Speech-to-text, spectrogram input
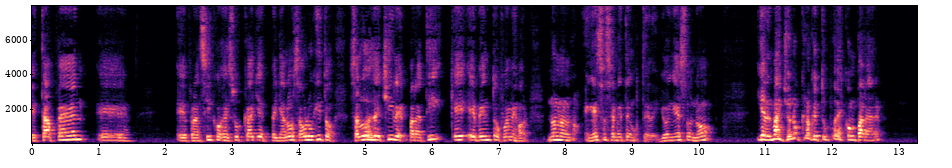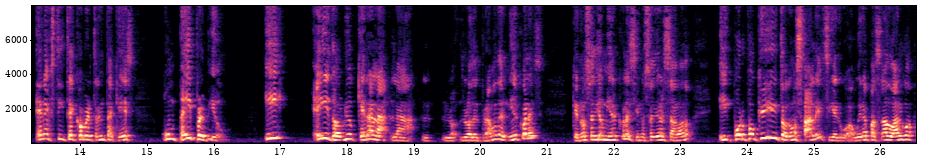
Está fan eh, eh, Francisco Jesús Calles Peñalosa. Oh, Luquito, saludos desde Chile. Para ti, ¿qué evento fue mejor? No, no, no, en eso se meten ustedes. Yo en eso no. Y además, yo no creo que tú puedes comparar NXT TakeOver 30, que es un pay-per-view, y AEW, que era la, lo, lo, del programa del miércoles, que no se dio miércoles, sino se dio el sábado, y por poquito no sale. Si hubiera pasado algo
